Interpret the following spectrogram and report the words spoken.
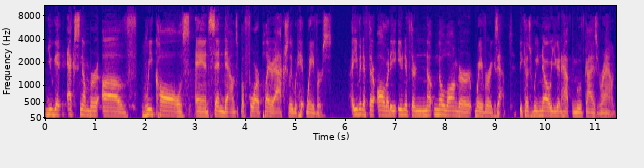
you get X number of recalls and send downs before a player actually would hit waivers. Even if they're already, even if they're no, no longer waiver exempt, because we know you're going to have to move guys around.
